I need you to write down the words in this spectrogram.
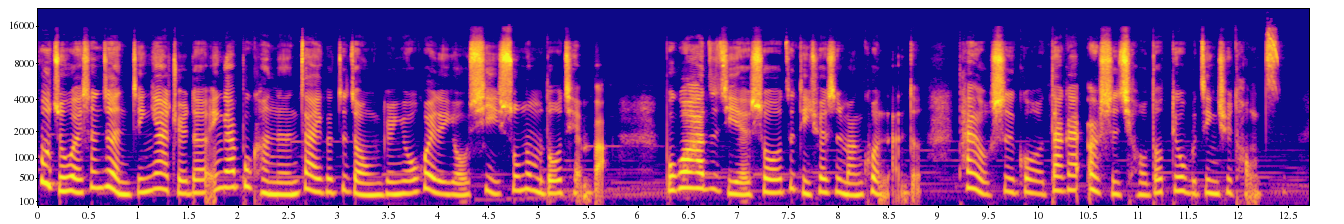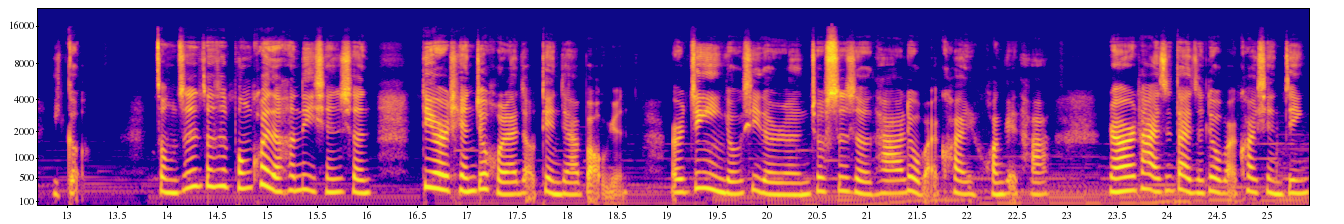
副主委甚至很惊讶，觉得应该不可能在一个这种园游会的游戏输那么多钱吧。不过他自己也说，这的确是蛮困难的。他有试过，大概二十球都丢不进去桶子一个。总之，这是崩溃的亨利先生，第二天就回来找店家抱怨，而经营游戏的人就施舍他六百块还给他。然而，他还是带着六百块现金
